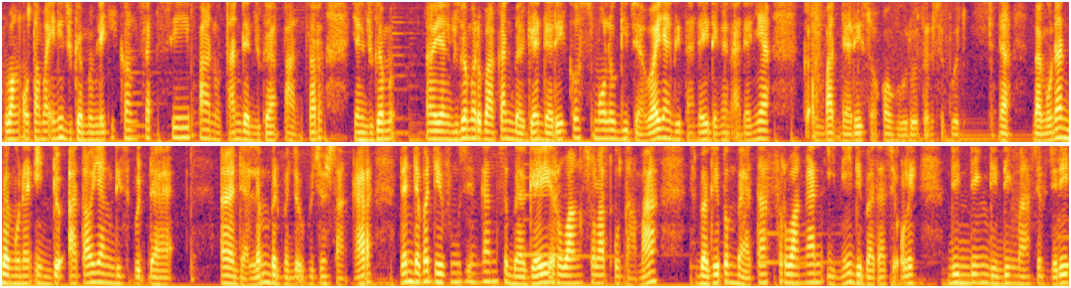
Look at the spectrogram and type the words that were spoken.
Ruang utama ini juga memiliki konsepsi panutan dan juga pancer yang juga uh, yang juga merupakan bagian dari kosmologi Jawa yang ditandai dengan adanya keempat dari soko guru tersebut. Nah, bangunan-bangunan induk atau yang disebut da uh, dalam berbentuk bujur sangkar dan dapat difungsikan sebagai ruang sholat utama. Sebagai pembatas ruangan ini dibatasi oleh dinding-dinding masif. Jadi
